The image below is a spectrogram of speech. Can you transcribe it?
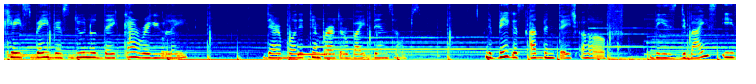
cases babies do not they can regulate their body temperature by themselves. The biggest advantage of this device is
